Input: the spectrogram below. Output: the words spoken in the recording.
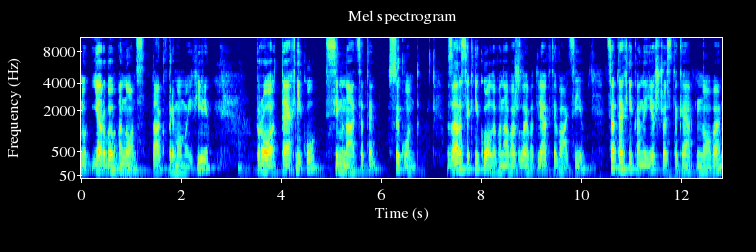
Ну, я робив анонс так, в прямому ефірі про техніку 17 секунд. Зараз, як ніколи, вона важлива для активації. Ця техніка не є щось таке нове,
